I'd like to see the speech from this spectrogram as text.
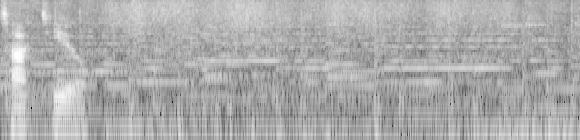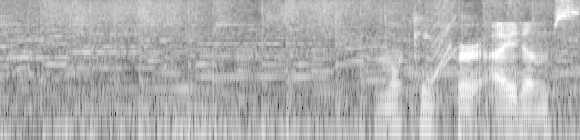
Talk to you. I'm looking for items.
